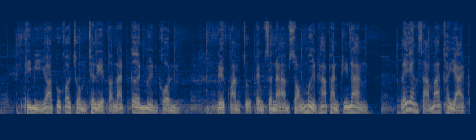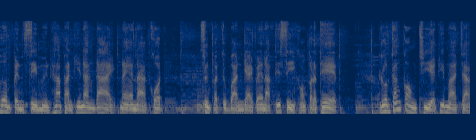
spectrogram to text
10 ที่มียอดผู้เข้าชมเฉลี่ยต่อนนัดเกินหมื่นคน ด้วยความจุเต็มสนาม 25,000 ที่นั่ง และยังสามารถขยายเพิ่มเป็น 45,000 ที่นั่งได้ในอนาคต ซึ่งปัจจุบันใหญ่เป็นอันดับทีสี่4 ของประเทศ รวมทั้งกองเชียร์ที่มาจาก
